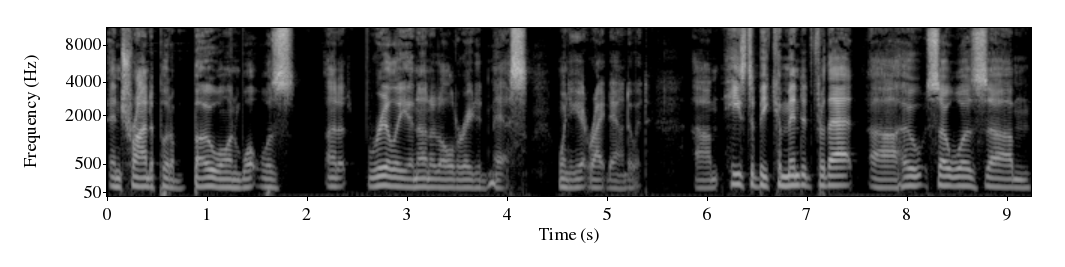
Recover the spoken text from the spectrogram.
and trying to put a bow on what was a, really an unadulterated mess when you get right down to it. Um, he's to be commended for that. Uh, who so was um,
